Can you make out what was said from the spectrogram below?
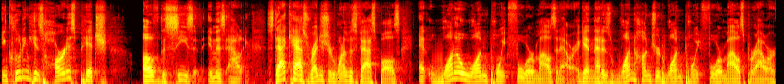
including his hardest pitch of the season in this outing. StatCast registered one of his fastballs at 101.4 miles an hour. Again, that is 101.4 miles per hour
